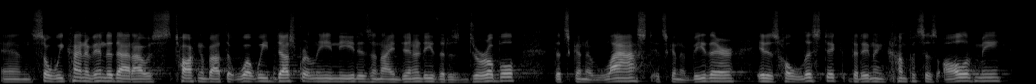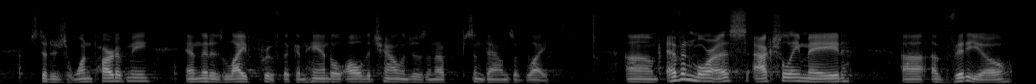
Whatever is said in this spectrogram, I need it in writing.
And so we kind of ended that. I was talking about that what we desperately need is an identity that is durable, that's going to last, it's going to be there. It is holistic, that it encompasses all of me instead of just one part of me, and that is life proof, that can handle all the challenges and ups and downs of life. Um, Evan Morris actually made uh, a video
